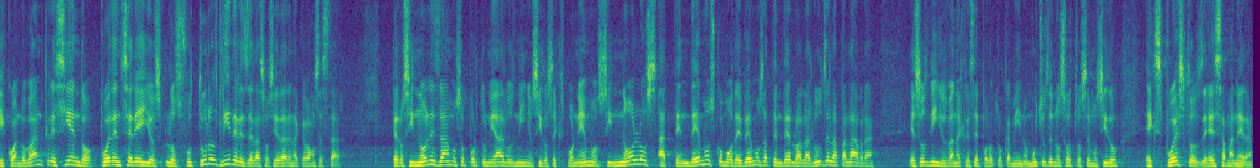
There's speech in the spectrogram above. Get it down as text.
que cuando van creciendo pueden ser ellos los futuros líderes de la sociedad en la que vamos a estar. Pero si no les damos oportunidad a los niños, si los exponemos, si no los atendemos como debemos atenderlo a la luz de la palabra, esos niños van a crecer por otro camino. Muchos de nosotros hemos sido expuestos de esa manera.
